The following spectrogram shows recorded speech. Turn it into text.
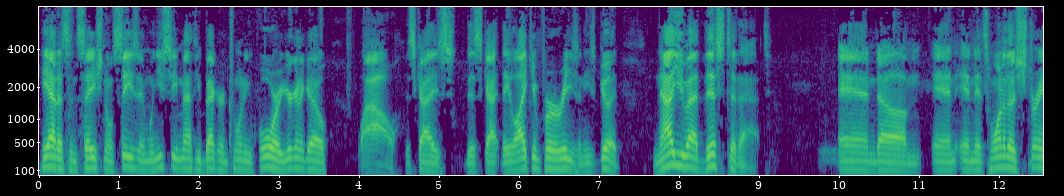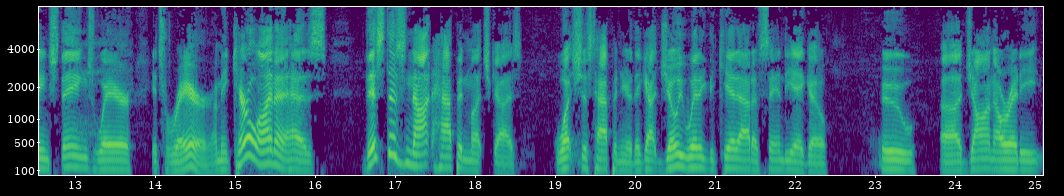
he had a sensational season. When you see Matthew Becker in 24, you're going to go, "Wow, this guy's this guy. They like him for a reason. He's good." Now you add this to that, and um, and and it's one of those strange things where it's rare. I mean, Carolina has this does not happen much, guys. What's just happened here? They got Joey Wittig, the kid out of San Diego, who uh, John already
